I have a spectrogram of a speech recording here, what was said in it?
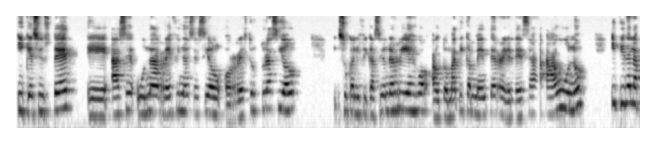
y que si usted eh, hace una refinanciación o reestructuración, su calificación de riesgo automáticamente regresa a uno y tiene la,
